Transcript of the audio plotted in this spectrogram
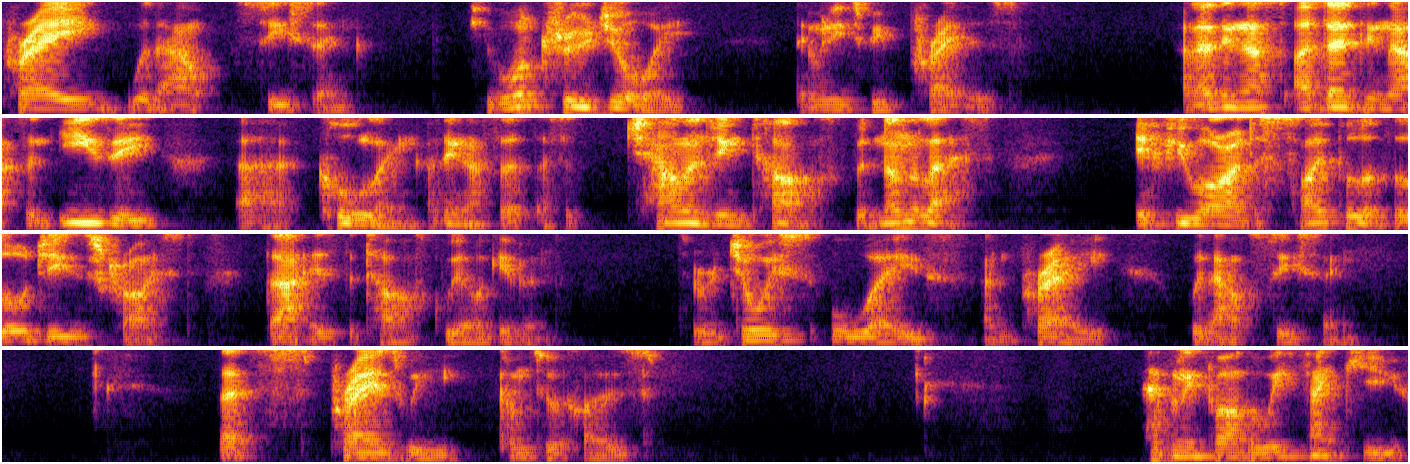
pray without ceasing. If you want true joy, then we need to be prayers. And I think that's I don't think that's an easy uh, calling. I think that's a that's a challenging task, but nonetheless, if you are a disciple of the Lord Jesus Christ, that is the task we are given to rejoice always and pray without ceasing. Let's pray as we come to a close. Heavenly Father, we thank you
